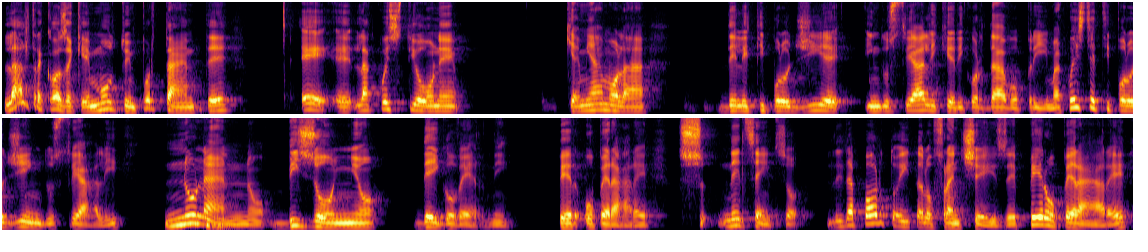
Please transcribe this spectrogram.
L'altra cosa che è molto importante è eh, la questione, chiamiamola, delle tipologie industriali che ricordavo prima, queste tipologie industriali non hanno bisogno dei governi per operare, nel senso il rapporto italo-francese per operare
